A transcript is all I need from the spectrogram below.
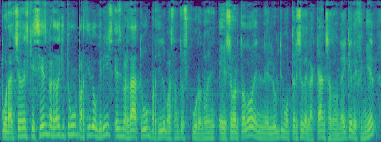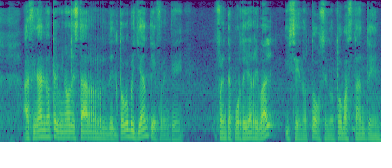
por acciones que si es verdad que tuvo un partido gris, es verdad, tuvo un partido bastante oscuro, ¿no? Eh, sobre todo en el último tercio de la cancha, donde hay que definir, al final no terminó de estar del todo brillante frente, frente a portería rival y se notó, se notó bastante en,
